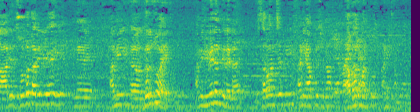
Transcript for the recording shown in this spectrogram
आधी सोबत आलेली आहे. हे आम्ही गरजू आहे. आम्ही निवेदन दिलेलं आहे. सर्वांचे मी आणि आपले सुद्धा आभार मानतो आणि थांबतो.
